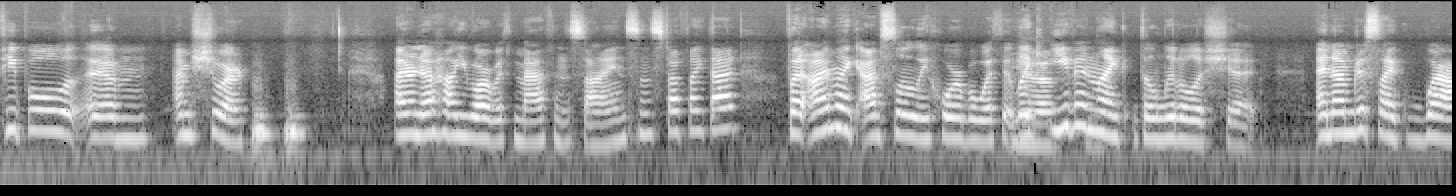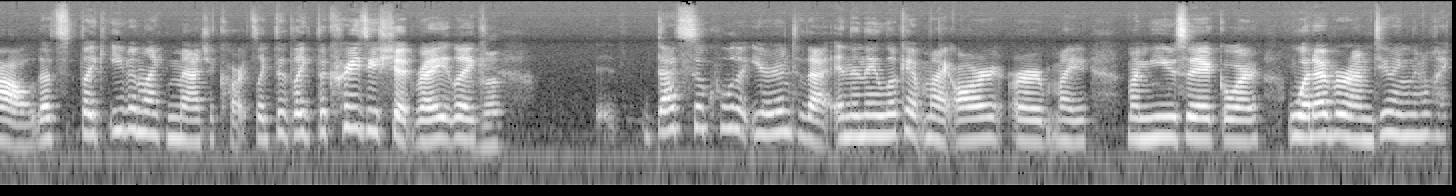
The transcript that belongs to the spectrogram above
people. Um, I'm sure. I don't know how you are with math and science and stuff like that, but I'm like absolutely horrible with it. Like Yeah. even like the littlest shit. And I'm just like, wow, that's like even like magic cards, like the like the crazy shit, right? Like Uh-huh. that's so cool that you're into that. And then they look at my art or my my music or whatever I'm doing, they're like,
